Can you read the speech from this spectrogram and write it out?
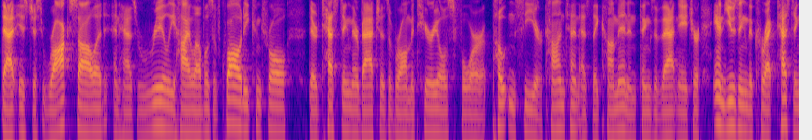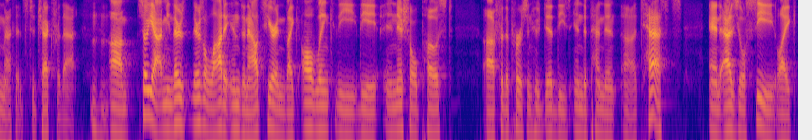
that is just rock solid and has really high levels of quality control. They're testing their batches of raw materials for potency or content as they come in and things of that nature, and using the correct testing methods to check for that. Mm-hmm. Um, so yeah, I mean, there's there's a lot of ins and outs here, and like I'll link the the initial post uh, for the person who did these independent uh, tests, and as you'll see, like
